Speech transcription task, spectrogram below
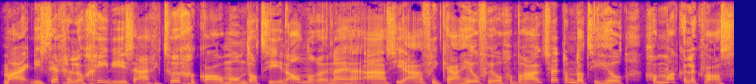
Maar die technologie die is eigenlijk teruggekomen omdat die in andere, nou ja, Azië, Afrika heel veel gebruikt werd, omdat die heel gemakkelijk was.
